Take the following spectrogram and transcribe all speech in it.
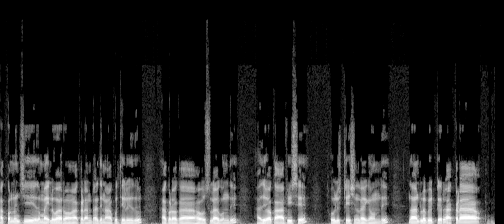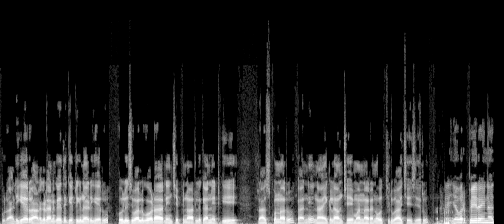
అక్కడ నుంచి ఏదో మైలవారం అక్కడ అంటే అది నాకు తెలియదు అక్కడ ఒక హౌస్ లాగా ఉంది అది ఒక ఆఫీసే. పోలీస్ స్టేషన్ లాగా ఉంది. దాంట్లో పెట్టారు. అక్కడ ఇప్పుడు అడిగారు. అడగడానికైతే గట్టిగానే అడిగారు. పోలీసు వాళ్ళు కూడా నేను చెప్పిన వాటికి అన్నిటికీ రాసుకున్నారు. కానీ నాయకులు ఏమైనా చేయమన్నారని ఒత్తిడి బాగా చేశారు. అంటే ఎవరి పేరైనా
